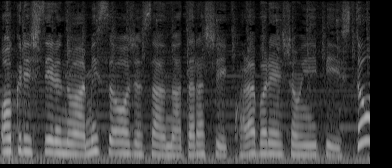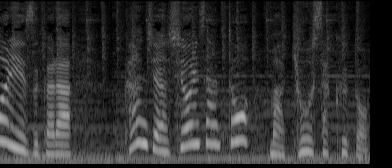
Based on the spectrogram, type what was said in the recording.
お送りしているのはミス王女さんの新しいコラボレーション EP ストーリーズから貫地谷しおりさんとまあ共作と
